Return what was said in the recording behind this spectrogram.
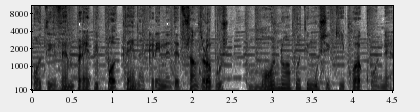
ότι δεν πρέπει ποτέ να κρίνετε τους ανθρώπους μόνο από τη μουσική που ακούνε.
